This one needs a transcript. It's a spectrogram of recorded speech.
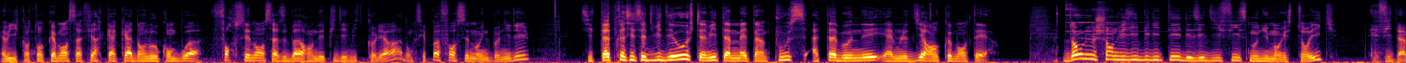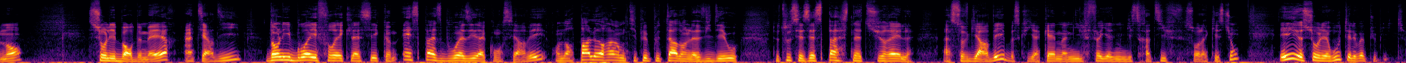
ah oui, quand on commence à faire caca dans l'eau qu'on boit, forcément ça se barre en épidémie de choléra, donc c'est pas forcément une bonne idée. Si tu apprécies cette vidéo, je t'invite à me mettre un pouce, à t'abonner et à me le dire en commentaire. Dans le champ de visibilité des édifices monuments historiques, évidemment, sur les bords de mer, interdit, dans les bois et forêts classés comme espaces boisés à conserver. On en reparlera un petit peu plus tard dans la vidéo de tous ces espaces naturels à sauvegarder, parce qu'il y a quand même un millefeuille administratif sur la question, et euh, sur les routes et les voies publiques.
